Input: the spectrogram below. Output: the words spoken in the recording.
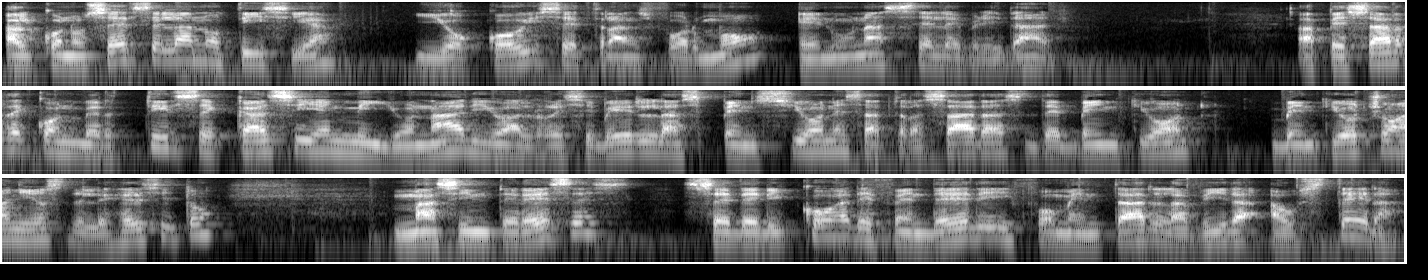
Al conocerse la noticia, Yokoi se transformó en una celebridad a pesar de convertirse casi en millonario al recibir las pensiones atrasadas de 28 años del ejército, más intereses, se dedicó a defender y fomentar la vida austera,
